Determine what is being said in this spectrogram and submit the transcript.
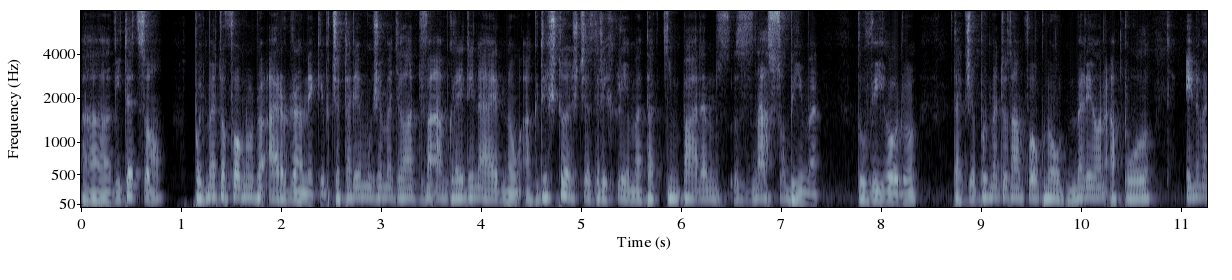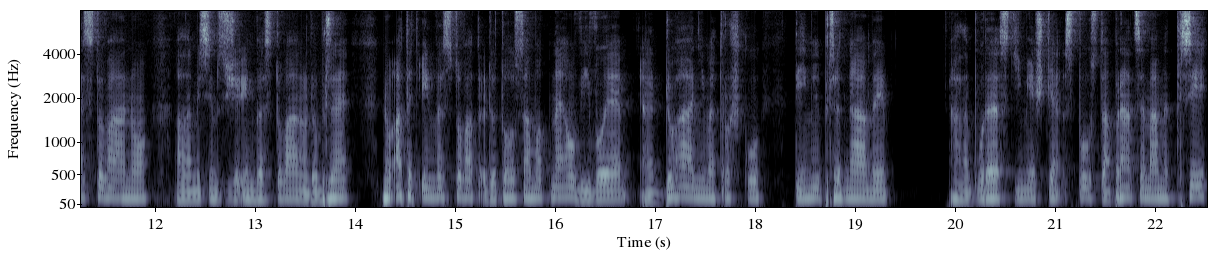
Uh, víte co? Pojďme to fouknout do aerodynamiky, protože tady můžeme dělat dva upgradey najednou a když to ještě zrychlíme, tak tím pádem znásobíme tu výhodu takže pojďme to tam fouknout milion a půl investováno, ale myslím si, že investováno dobře. No a teď investovat do toho samotného vývoje, doháníme trošku týmy před námi, ale bude s tím ještě spousta práce. Máme tři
